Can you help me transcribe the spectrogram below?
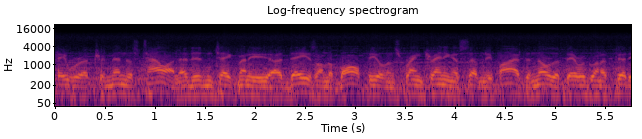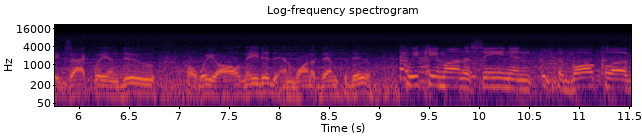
They were a tremendous talent. It didn't take many uh, days on the ball field in spring training of 75 to know that they were going to fit exactly and do what we all needed and wanted them to do. We came on the scene and the ball club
